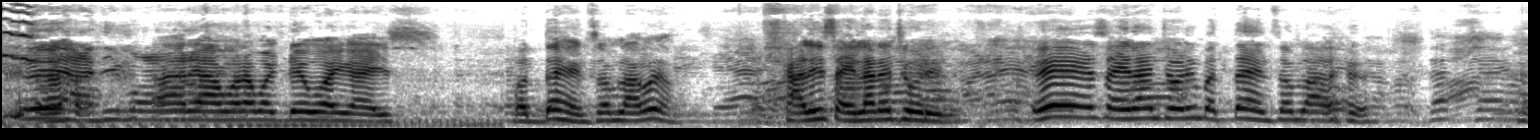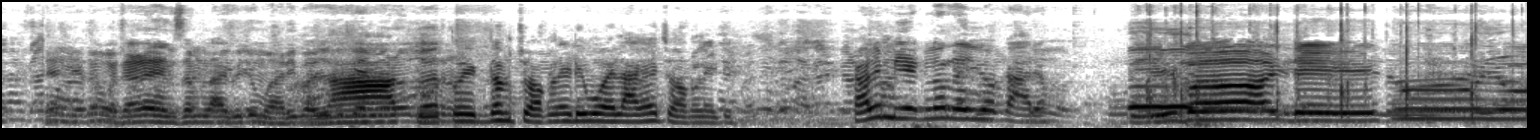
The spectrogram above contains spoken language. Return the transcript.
અરે અમારા બર્થડે બોય ગાઈસ બધા હેન્ડસમ લાગે ને. ખાલી સૈલાને છોડી એ સૈલાને છોડીને બધા હેન્ડસમ લાગે તો વધારે હેન્ડસમ લાગ્યું છું મારી બાજુ તું તો એકદમ ચોકલેટી બોય લાગે ચોકલેટી. ખાલી મેં એકલો રહી ગયો કાર્યો. Happy birthday to you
